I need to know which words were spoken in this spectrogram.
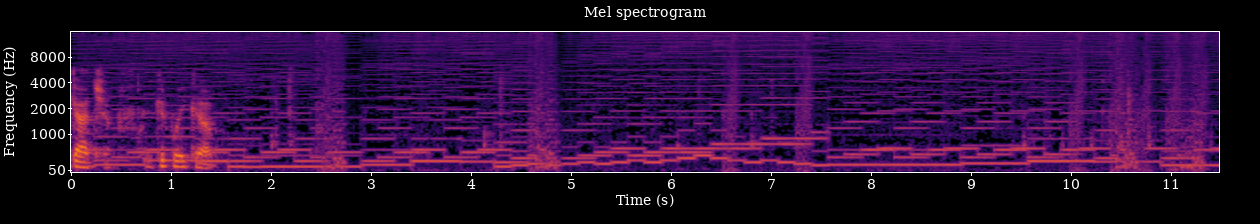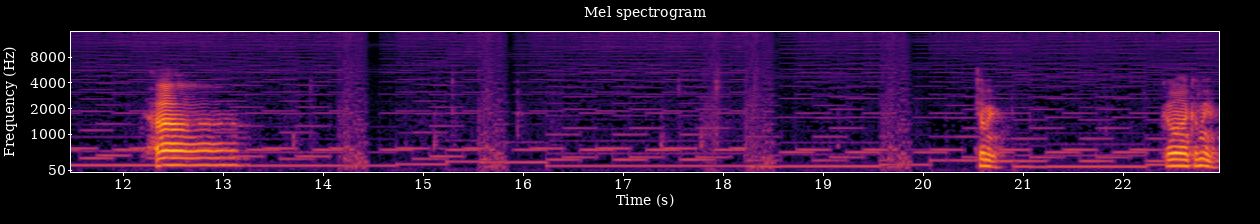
Gotcha. You could wake up. Ha! Come here. Come on, come here.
